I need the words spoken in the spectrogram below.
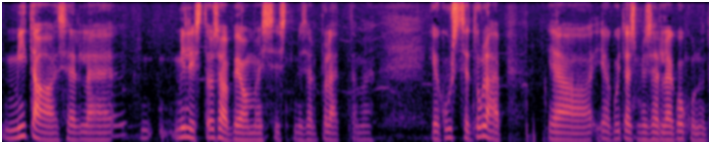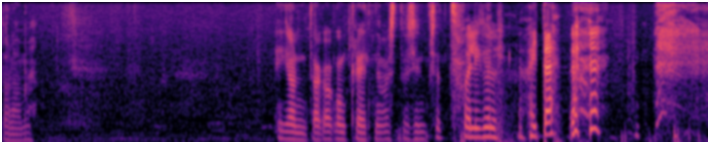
mida selle, millist osa biomassist me seal põletame ja kust see tuleb ja, ja kuidas me selle kogunud oleme ei olnud väga konkreetne vastus ilmselt. oli küll, aitäh Äh,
